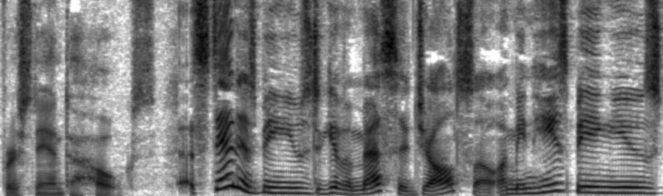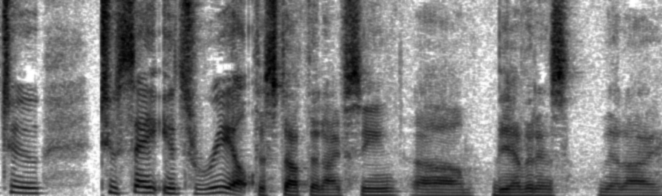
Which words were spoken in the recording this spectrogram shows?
for Stan to hoax. Stan is being used to give a message also. I mean, he's being used to to say it's real. The stuff that I've seen, um, the evidence that I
